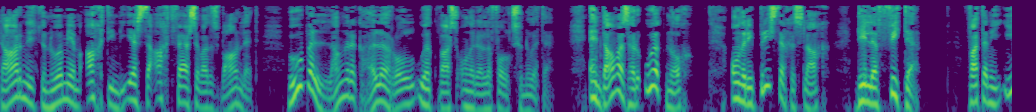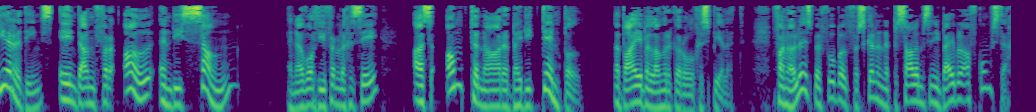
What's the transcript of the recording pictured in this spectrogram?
daar in Deuteronomium 18, die eerste 8 verse wat ons behandel het, hoe belangrik hulle rol ook was onder hulle volksgenote. En dan was daar ook nog onder die priestergeslag die leviete wat in die erediens en dan veral in die sang En nou word hier van hulle gesê as amptenare by die tempel 'n baie belangrike rol gespeel het. Van hulle is byvoorbeeld verskillende psalms in die Bybel afkomstig.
